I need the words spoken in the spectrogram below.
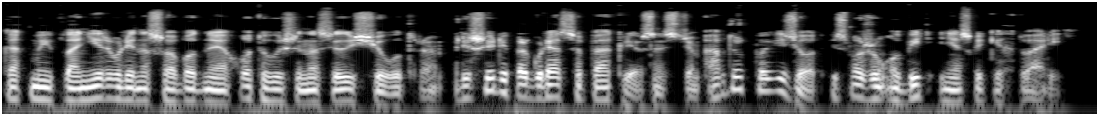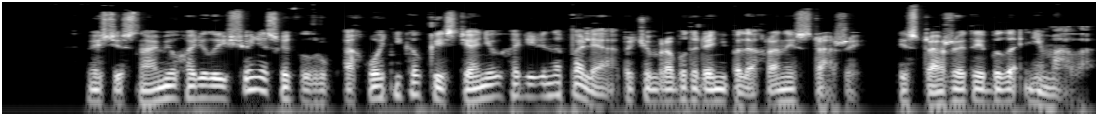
Как мы и планировали, на свободную охоту вышли на следующее утро. Решили прогуляться по окрестностям, а вдруг повезет, и сможем убить нескольких тварей. Вместе с нами уходило еще несколько групп охотников, крестьяне выходили на поля, причем работали они под охраной стражи, и стражи этой было немало.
